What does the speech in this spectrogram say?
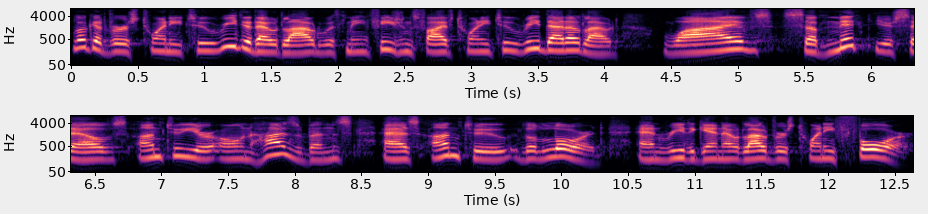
look at verse 22. Read it out loud with me. Ephesians 5:22. Read that out loud. Wives, submit yourselves unto your own husbands as unto the Lord. And read again out loud verse 24.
